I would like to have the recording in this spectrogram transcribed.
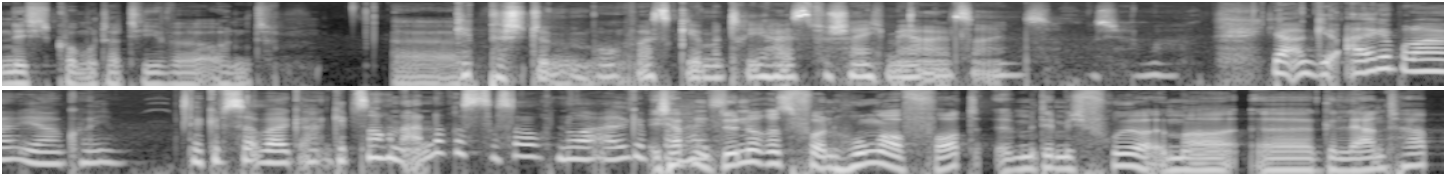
nicht kommutative und äh, Gibt bestimmt ein Buch, was Geometrie heißt, wahrscheinlich mehr als eins. Ja, Algebra, ja, okay. Da gibt es aber, gibt es noch ein anderes, das auch nur Algebra Ich habe ein dünneres von Hungerfort, äh, mit dem ich früher immer äh, gelernt habe,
